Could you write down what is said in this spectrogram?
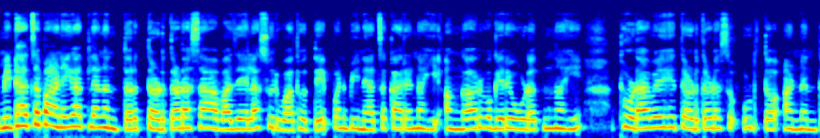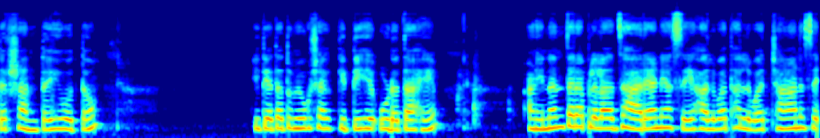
मिठाचं पाणी घातल्यानंतर तडतड असा आवाज यायला सुरुवात होते पण भिण्याचं कारण नाही अंगावर वगैरे उडत नाही. थोडा वेळ हे तडतड असं उडतं आणि नंतर शांतही होतं. इथे आता तुम्ही बघू शकता किती हे उडत आहे. आणि नंतर आपल्याला झाऱ्याने असे हलवत हलवत छान असे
